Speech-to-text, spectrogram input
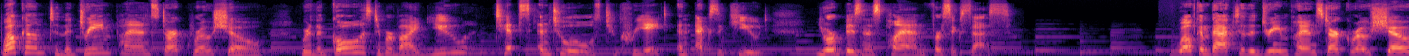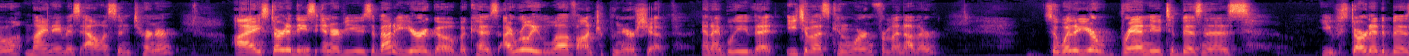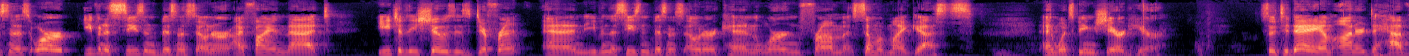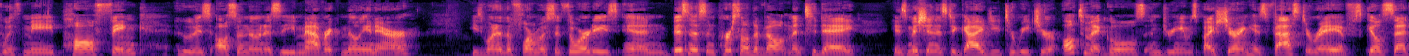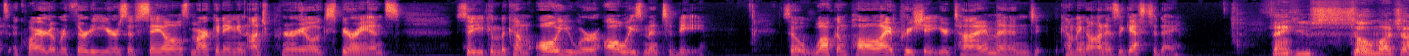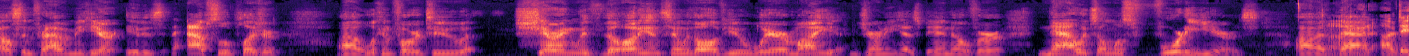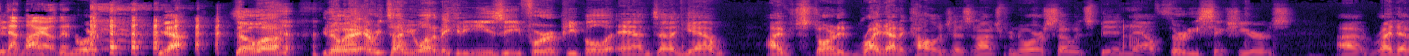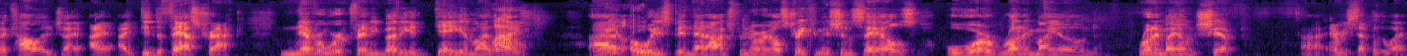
Welcome to the Dream Plan Start Grow Show, where the goal is to provide you tips and tools to create and execute your business plan for success. Welcome back to the Dream Plan Start Grow Show. My name is Allison Turner. I started these interviews about a year ago because I really love entrepreneurship and I believe that each of us can learn from another. So, whether you're brand new to business, you've started a business, or even a seasoned business owner, I find that each of these shows is different. And even the seasoned business owner can learn from some of my guests and what's being shared here. So today I'm honored to have with me Paul Finck, who is also known as the Maverick Millionaire. He's one of the foremost authorities in business and personal development today his mission is to guide you to reach your ultimate goals and dreams by sharing his vast array of skill sets acquired over 30 years of sales, marketing, and entrepreneurial experience so you can become all you were always meant to be. So, welcome, Paul. I appreciate your time and coming on as a guest today. Thank you so much, Allison, for having me here. It is an absolute pleasure. Uh, looking forward to sharing with the audience and with all of you where my journey has been over now it's almost 40 years uh, oh, that I've update that bio then. yeah. So, uh, you know, every time you want to make it easy for people. And uh, yeah, I've started right out of college as an entrepreneur. So it's been wow. now 36 years uh, right out of college. I, I, I, did the fast track, never worked for anybody a day in my wow. life. Really? Always been that entrepreneurial, straight commission sales or running my own, running my own ship uh, every step of the way.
